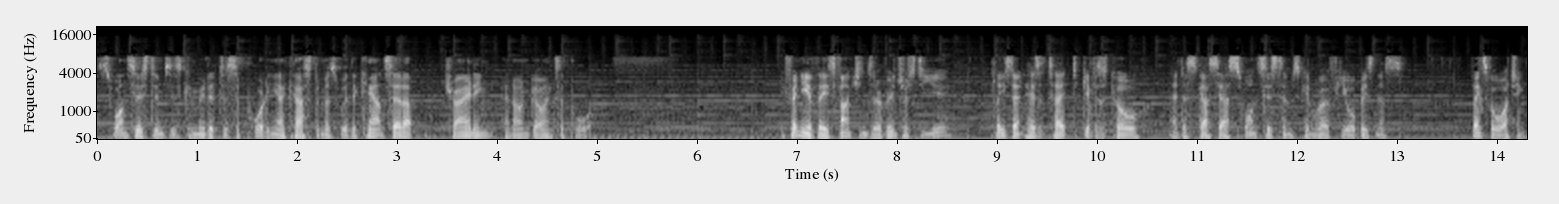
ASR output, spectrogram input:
Swan Systems is committed to supporting our customers with account setup, training, and ongoing support. If any of these functions are of interest to you, please don't hesitate to give us a call and discuss how Swan Systems can work for your business. Thanks for watching.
